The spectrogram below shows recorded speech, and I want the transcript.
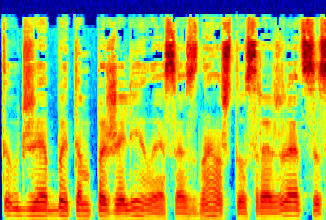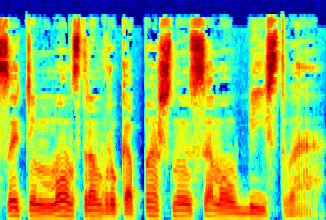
тут же об этом пожалел и осознал, что сражаться с этим монстром в рукопашную самоубийство.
